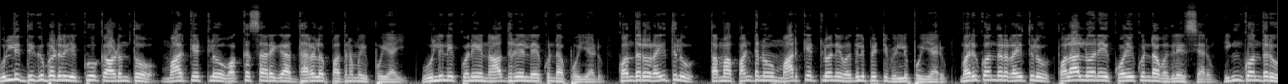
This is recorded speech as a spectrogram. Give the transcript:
ఉల్లి దిగుబడులు ఎక్కువ కావడంతో మార్కెట్లో ఒక్కసారిగా ధరలు పతనమైపోయాయి. ఉల్లిని కొనే నాథుడే లేకుండా పోయాడు. కొందరు రైతులు తమ పంటను మార్కెట్లోనే వదిలిపెట్టి వెళ్ళిపోయారు మరికొందరు రైతులు పొలాల్లోనే కోయకుండా వదిలేశారు. ఇంకొందరు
